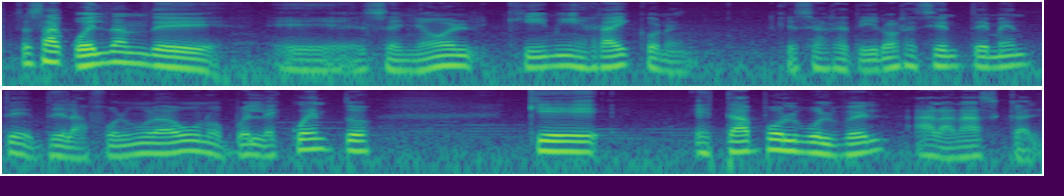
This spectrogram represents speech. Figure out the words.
¿ustedes se acuerdan de eh, el señor Kimi Raikkonen que se retiró recientemente de la Fórmula 1? Pues les cuento que está por volver a la NASCAR.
